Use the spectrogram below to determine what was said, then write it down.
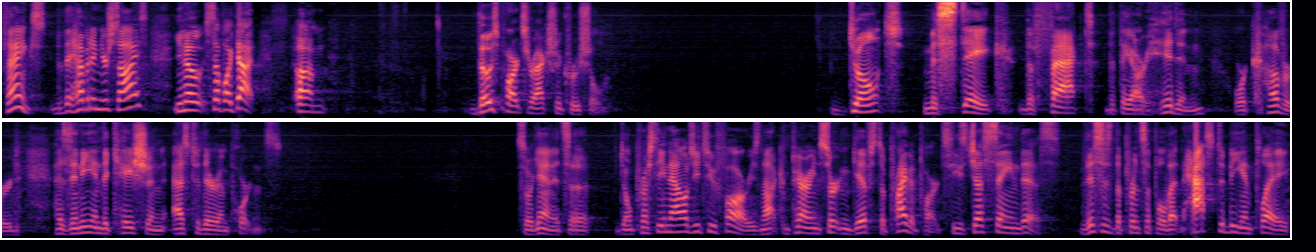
thanks. Did they have it in your size? You know, stuff like that. Um, those parts are actually crucial. Don't mistake the fact that they are hidden or covered as any indication as to their importance. So again, it's a don't press the analogy too far. He's not comparing certain gifts to private parts. He's just saying this. This is the principle that has to be in play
